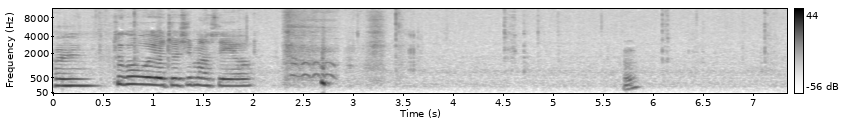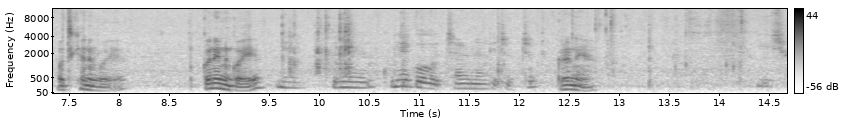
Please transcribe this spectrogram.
헐. 뜨거워요. 조심하세요. 어떻게 하는 거예요? 꺼내는 거예요? 네. 보내고 자르는 게 좋죠. 그러네요. 이쇼.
